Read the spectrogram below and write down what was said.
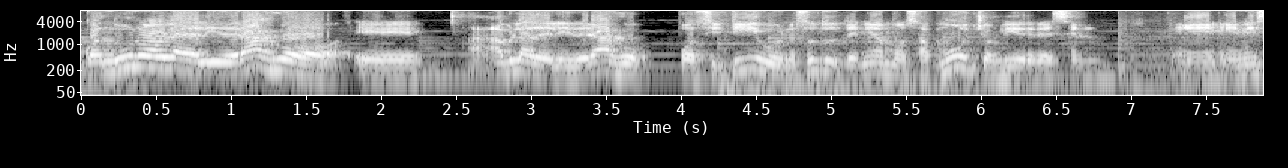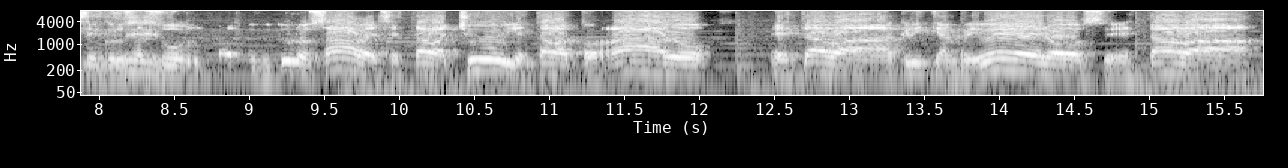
cuando uno habla de liderazgo, eh, habla de liderazgo positivo y nosotros teníamos a muchos líderes en, en, ese Cruz Azul. Tú lo sabes, estaba Chuy, estaba Torrado, estaba Cristian Riveros, estaba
